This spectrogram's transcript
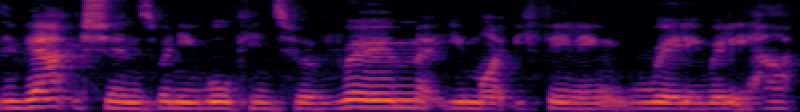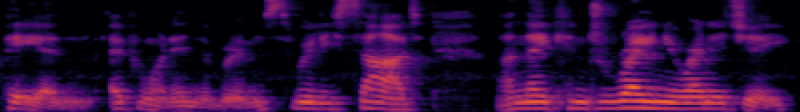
the reactions when you walk into a room, you might be feeling really, really happy, and everyone in the room's really sad, and they can drain your energy.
